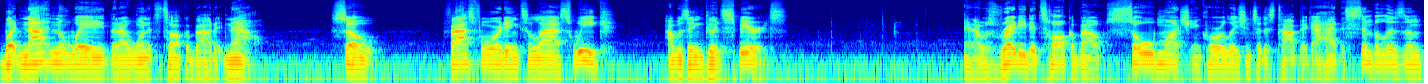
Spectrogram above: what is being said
but not in the way that I wanted to talk about it now. So, fast forwarding to last week, I was in good spirits and I was ready to talk about so much in correlation to this topic. I had the symbolism,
